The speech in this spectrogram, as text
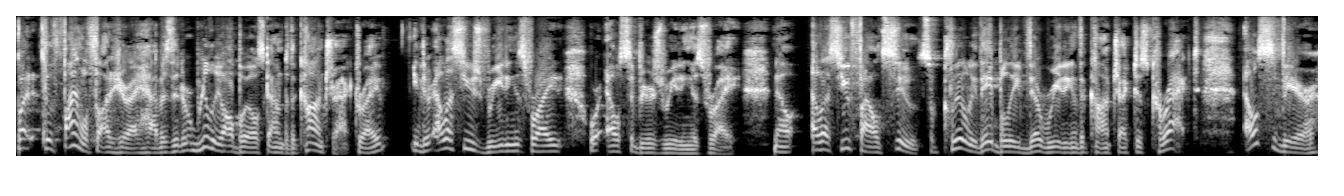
But the final thought here I have is that it really all boils down to the contract, right? Either LSU's reading is right or Elsevier's reading is right. Now, LSU filed suit, so clearly they believe their reading of the contract is correct. Elsevier,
